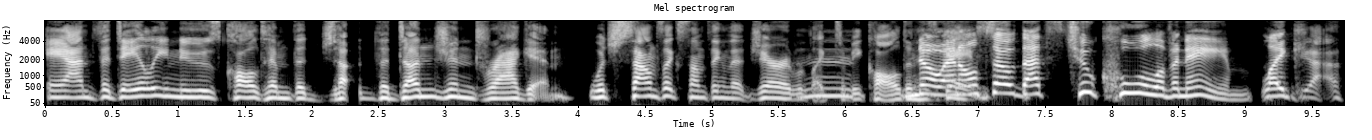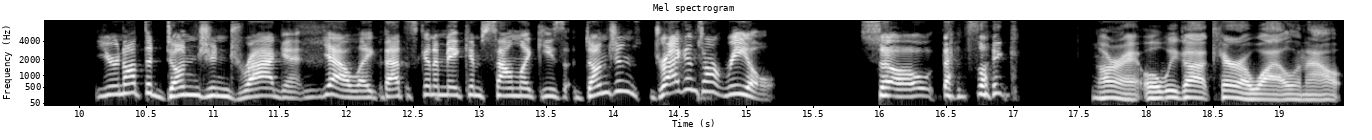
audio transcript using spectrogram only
and the Daily News called him the Ju- the Dungeon Dragon, which sounds like something that Jared would like to Mm, be called. In no, and also that's too cool of a name. Like, yeah, you're not the dungeon dragon. Yeah, like that's gonna make him sound like he's dungeons. Dragons aren't real. So that's like, all right. Well, we got Kara wiling out.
